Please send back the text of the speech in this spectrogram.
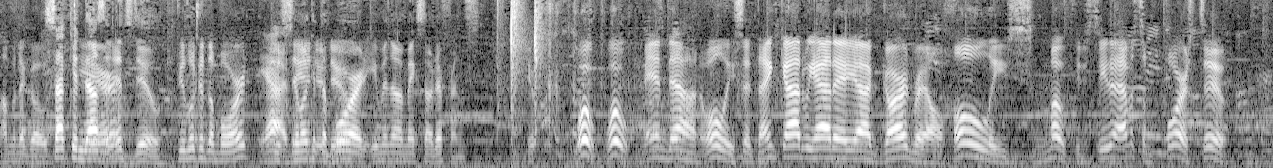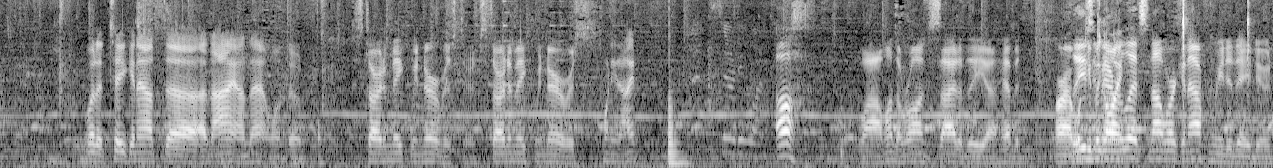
I'm gonna go Second here. dozen, it's due. If you look at the board, Yeah, you're if you look at the due. board, even though it makes no difference. Whoa, whoa, man down. Holy shit. Thank God we had a uh, guardrail. Holy smoke. Did you see that? That was some force, too. Would have taken out uh, an eye on that one, dude. Starting to make me nervous, dude. Starting to make me nervous. 29. 31. Oh, wow. I'm on the wrong side of the uh, heaven. All right, we'll Lazy keep it going. Roulette's not working out for me today, dude.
